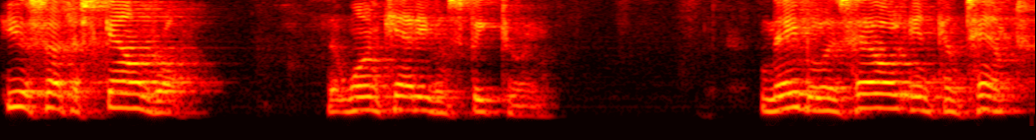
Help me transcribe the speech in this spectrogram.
He is such a scoundrel that one can't even speak to him. Nabal is held in contempt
